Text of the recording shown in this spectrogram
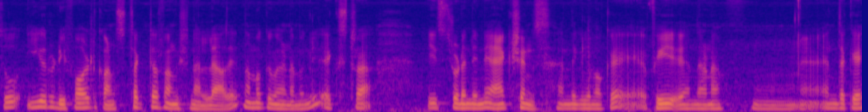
സോ ഈ ഒരു ഡിഫോൾട്ട് കൺസ്ട്രക്ടർ ഫംഗ്ഷൻ അല്ലാതെ നമുക്ക് വേണമെങ്കിൽ എക്സ്ട്രാ ഈ സ്റ്റുഡന്റിന്റെ ആക്ഷൻസ് എന്തെങ്കിലുമൊക്കെ ഫീ എന്താണ് എന്തൊക്കെ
